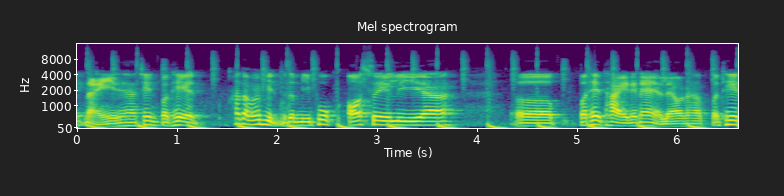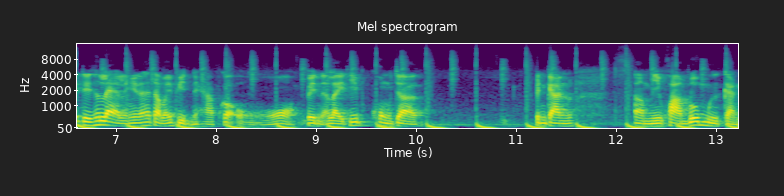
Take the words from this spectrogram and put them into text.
ศไหนนะฮะเช่นประเทศถ้าจำไม่ผิดมันจะมีพวกออสเตรเลียประเทศไทยแน่ๆอยู่แล้วนะครับ ประเทศเนเธอร์แลนด์อะไรเงี้ยถ้าจำไม่ผิดนะครับ ก็โอ้เป็นอะไรที่คงจะเป็นการมีความร่วมมือกัน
